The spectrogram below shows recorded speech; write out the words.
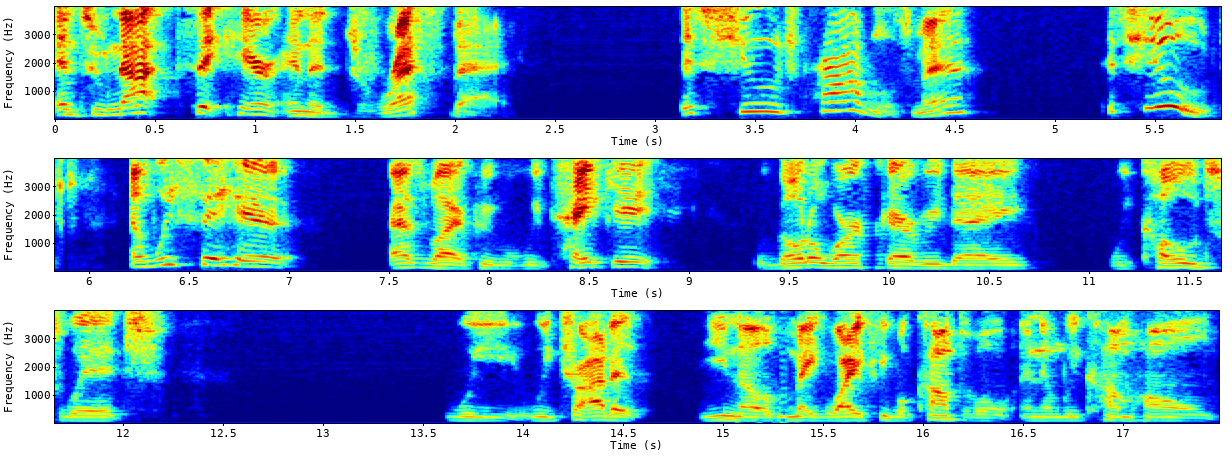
And to not sit here and address that, it's huge problems, man. It's huge. And we sit here as black people, we take it, we go to work every day, we code switch, we we try to, you know, make white people comfortable, and then we come home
